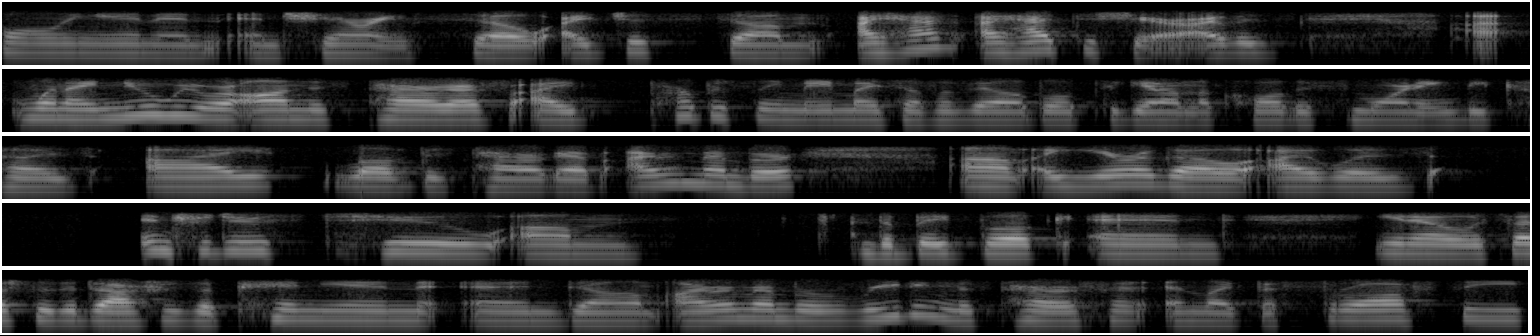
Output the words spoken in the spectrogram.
calling in and, and sharing. So I just um, I have I had to share. I was uh, when I knew we were on this paragraph, I purposely made myself available to get on the call this morning because I love this paragraph. I remember um, a year ago I was introduced to um, the big book and you know, especially the doctor's opinion. And um, I remember reading this paragraph and like the frothy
